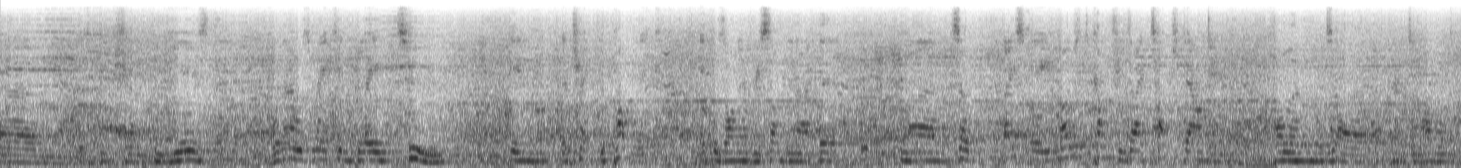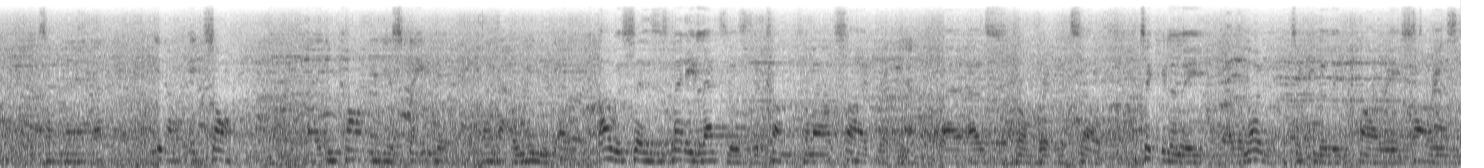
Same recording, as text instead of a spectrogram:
um, it's for years then. When I was making Blade 2 in the Czech Republic, it was on every Sunday night there. Um, so basically, most countries I touched down in Holland, uh, in Holland, there. Uh, you know, it's on. Uh, you can't really escape it no matter where you go. I would say there's as many letters that come from outside Britain uh, as from Britain itself, particularly at the moment, particularly the Far East, Far East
